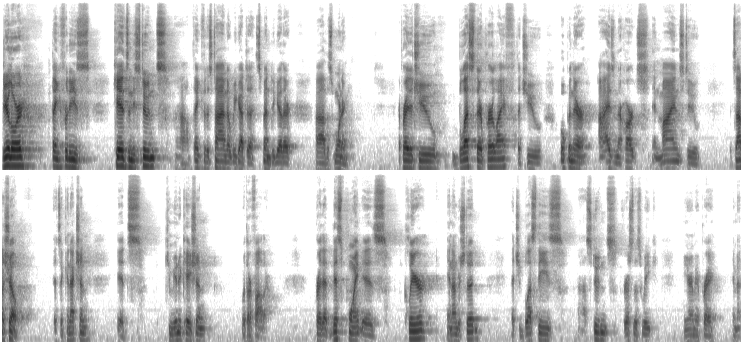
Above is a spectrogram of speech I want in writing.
Dear Lord, thank you for these kids and these students. Uh, thank you for this time that we got to spend together uh, this morning. I pray that you bless their prayer life, that you open their eyes and their hearts and minds to it's not a show, it's a connection, it's communication with our Father. Pray that this point is clear and understood, that you bless these uh, students the rest of this week. In your name I pray. Amen.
